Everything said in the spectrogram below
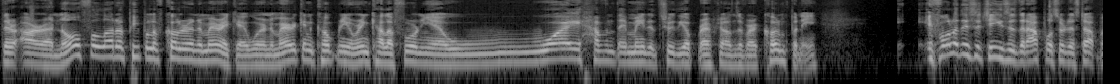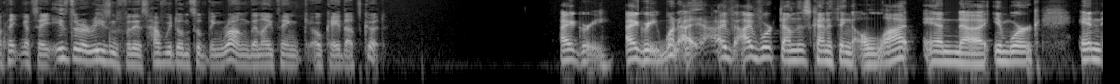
there are an awful lot of people of color in America, we're an American company, we're in California, why haven't they made it through the upper echelons of our company? If all of this achieves is that Apple sort of stop and think and say, is there a reason for this? Have we done something wrong? Then I think, okay, that's good. I agree. I agree. When I, I've I've worked on this kind of thing a lot and uh, in work, and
